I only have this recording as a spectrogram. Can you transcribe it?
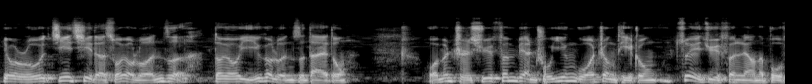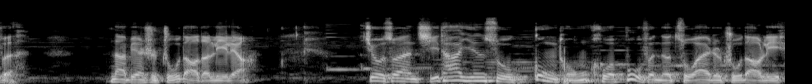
又如机器的所有轮子都由一个轮子带动。我们只需分辨出英国政体中最具分量的部分，那便是主导的力量。就算其他因素共同或部分的阻碍着主导力，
